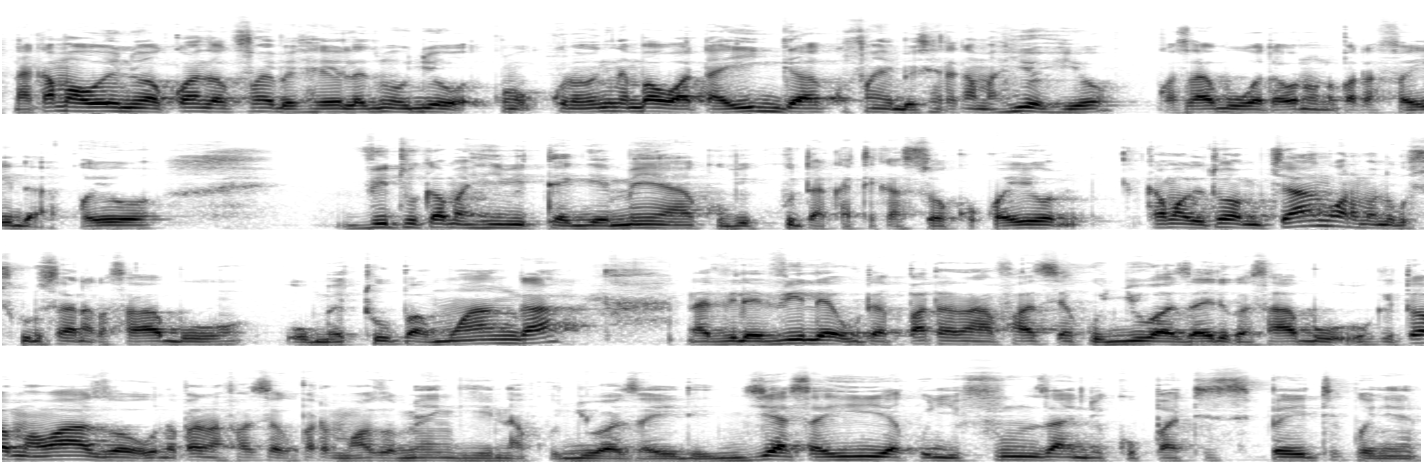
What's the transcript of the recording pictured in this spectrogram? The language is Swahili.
na kama wewe ni wa kwanza kufanya biashara hiyo lazima ujue kuna wengine ambao wataiga kufanya biashara kama hiyo hiyo kwa sababu wataona unapata faida. Kwa hiyo vitu kama hivi tegemea kuvikuta katika soko. Kwa hiyo kama ulitoa mchango naomba nikushukuru sana kwa sababu umetupa mwanga na vile vile utapata nafasi ya kujua zaidi kwa sababu ukitoa mawazo unapata nafasi ya kupata mawazo mengi na kujua zaidi. Njia sahihi ya kujifunza ni kuparticipate kwenye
